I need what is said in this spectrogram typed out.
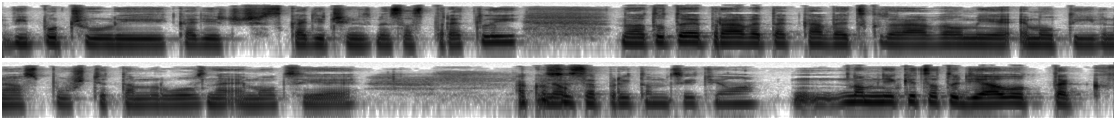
vypočuli, kade, s kade čím sme sa stretli. No a toto je práve taká vec, ktorá veľmi je emotívna, spúšťa tam rôzne emócie. Ako no, si sa pri tom cítila? No mne keď sa to dialo, tak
